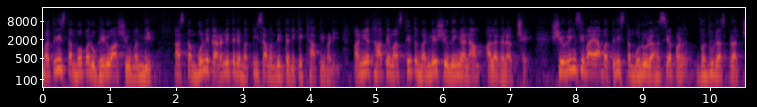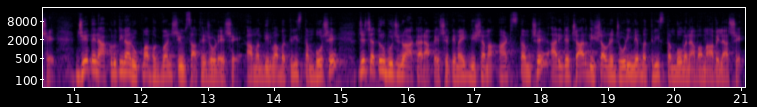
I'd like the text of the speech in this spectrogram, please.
બત્રીસ સ્તંભો પર ઉભેલું આ શિવ મંદિર, આ સ્તંભોને કારણે તેને બત્તીસા મંદિર તરીકે ખ્યાતિ મળી. અન્યથા તેમાં સ્થિત બંને શિવલિંગના નામ અલગ અલગ છે. શિવલિંગ સિવાય આ બત્રીસ સ્તંભોનું રહસ્ય પણ વધુ રસપ્રદ છે, જે તેને આકૃતિના રૂપમાં ભગવાન શિવ સાથે જોડે છે. આ મંદિરમાં બત્રીસ સ્તંભો છે, જે ચતુર્ભુજનો આકાર આપે છે. તેમાં એક દિશામાં આઠ સ્તંભ છે. આ રીતે ચાર દિશાઓને જોડીને બત્રીસ સ્તંભો બનાવવામાં આવેલા છે.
